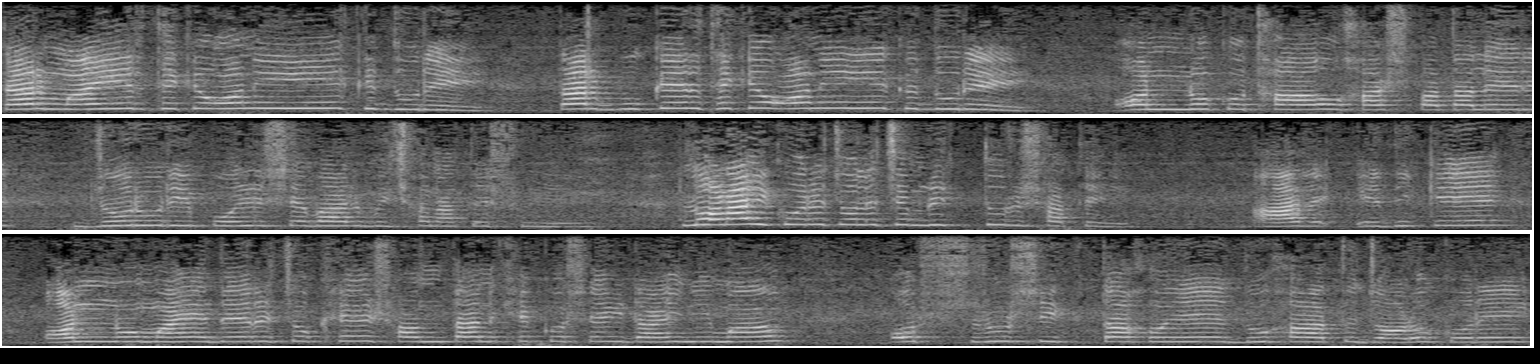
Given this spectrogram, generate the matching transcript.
তার মায়ের থেকে অনেক দূরে, তার বুকের থেকে অনেক দূরে। অন্য কোথাও হাসপাতালের জরুরি পরিষেবার বিছানাতে শুয়ে। লড়াই করে চলেছে মৃত্যুর সাথে। আর এদিকে অন্য মায়েদের চোখে সন্তান খেকো সেই ডাইনি মা অশ্রুসিক্তা হয়ে দুহাত জড়ো করে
